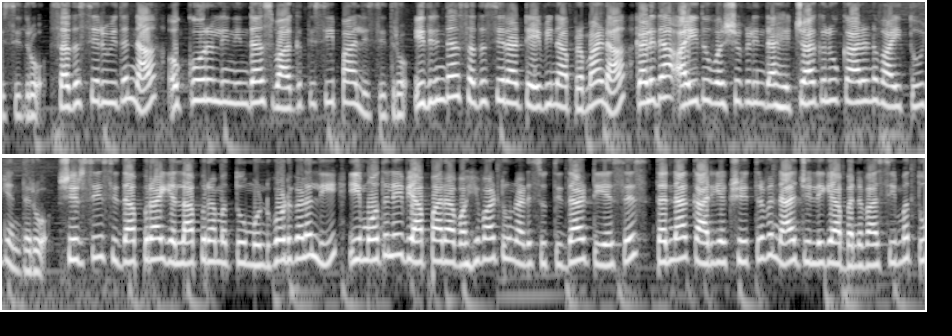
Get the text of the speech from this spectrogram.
ಜಾರಿಗೊಳಿಸಿದ್ರು ಸದಸ್ಯರು ಇದನ್ನ ಒಕ್ಕೋರಲಿನಿಂದ ಸ್ವಾಗತಿಸಿ ಪಾಲಿಸಿದ್ರು. ಇದರಿಂದ ಸದಸ್ಯರ ಠೇವಿನ ಪ್ರಮಾಣ ಕಳೆದ ಐದು ವರ್ಷಗಳಿಂದ ಹೆಚ್ಚಾಗಲು ಕಾರಣವಾಯಿತು ಎಂದರು. ಶಿರ್ಸಿ, ಸಿದ್ದಾಪುರ, ಯಲ್ಲಾಪುರ ಮತ್ತು ಮುಂಡಗೋಡ್ಗಳಲ್ಲಿ ಈ ಮೊದಲೇ ವ್ಯಾಪಾರ ವಹಿವಾಟು ನಡೆಸುತ್ತಿದ್ದ ಟಿಎಸ್ಎಸ್ ತನ್ನ ಕಾರ್ಯಕ್ಷೇತ್ರವನ್ನ ಜಿಲ್ಲೆಯ ಬನವಾಸಿ ಮತ್ತು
